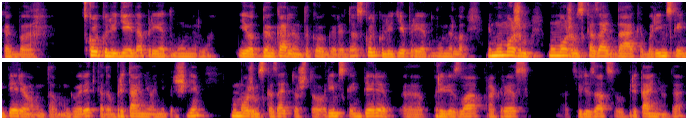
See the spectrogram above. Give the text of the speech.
как бы сколько людей, да, при этом умерло. И вот Дэн Карлин такое говорит, да, сколько людей при этом умерло. И мы можем, мы можем сказать, да, как бы Римская империя, он там говорит, когда в Британию они пришли, мы можем сказать то, что Римская империя э, привезла прогресс, э, цивилизацию в Британию, да.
